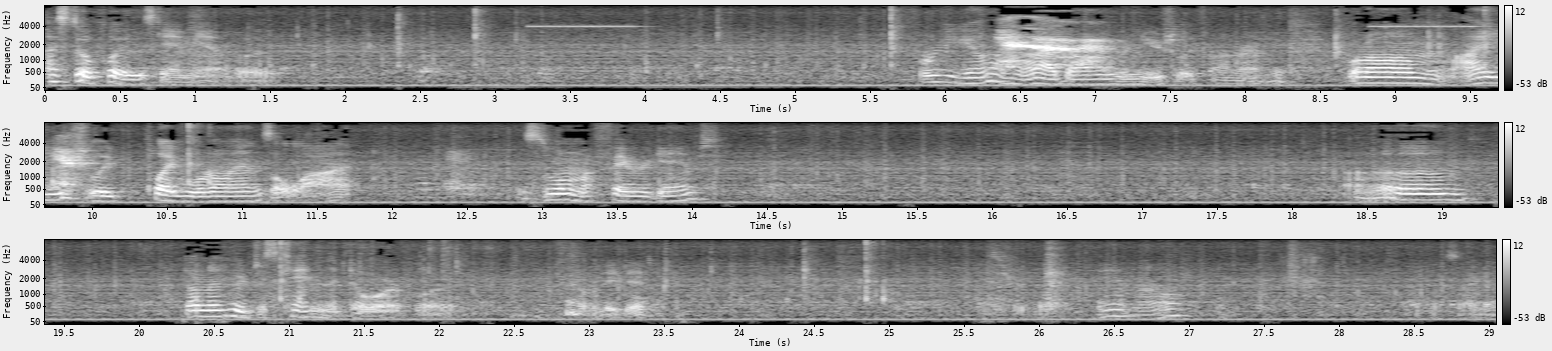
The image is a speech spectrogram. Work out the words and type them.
I still play this game, yeah, but free gun I don't even usually find around here. But um, I usually play Borderlands a lot. This is one of my favorite games. Um, don't know who just came in the door, but somebody did. Ammo. Guess I got a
